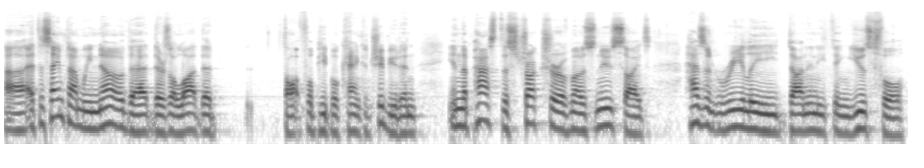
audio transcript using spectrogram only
Uh, at the same time, we know that there's a lot that thoughtful people can contribute. And in the past, the structure of most news sites hasn't really done anything useful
